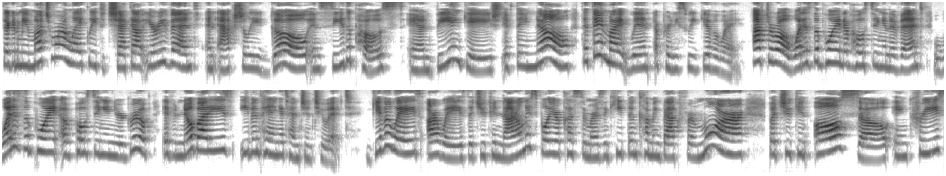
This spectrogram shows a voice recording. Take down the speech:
They're going to be much more likely to check out your event and actually go and see the posts and be engaged if they know that they might win a pretty sweet giveaway. After all, what is the point of hosting an event? What is the point of posting in your group if nobody's even paying attention to it? Giveaways are ways that you can not only spoil your customers and keep them coming back for more, but you can also increase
